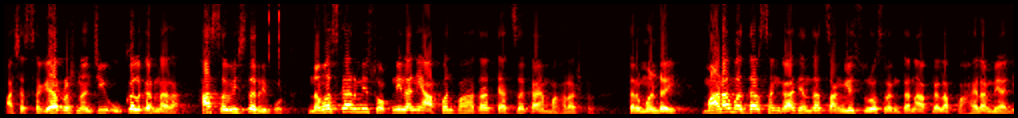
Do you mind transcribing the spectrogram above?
अशा सगळ्या प्रश्नांची उकल करणारा हा सविस्तर रिपोर्ट. नमस्कार मी स्वप्नील आणि आपण पाहता त्याचं काय महाराष्ट्र. तर मंडळी माडा मतदारसंघात यंदा चांगली सुरस रंगताना आपल्याला पाहायला मिळाली.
